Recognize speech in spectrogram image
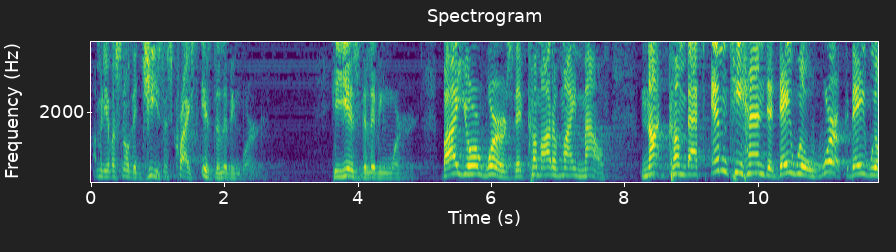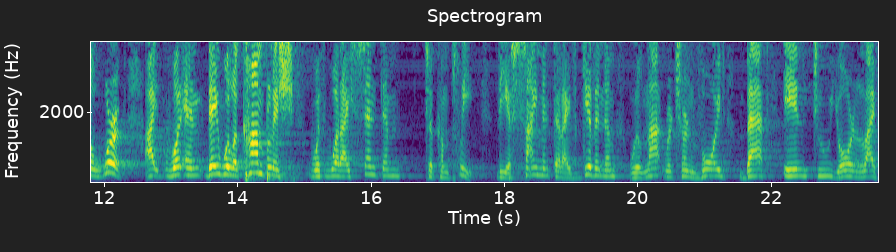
How many of us know that Jesus Christ is the living word? He is the living word. By your words that come out of my mouth, not come back empty handed. They will work. They will work. I, what, and they will accomplish with what I sent them to complete. The assignment that I've given them will not return void back into your life.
